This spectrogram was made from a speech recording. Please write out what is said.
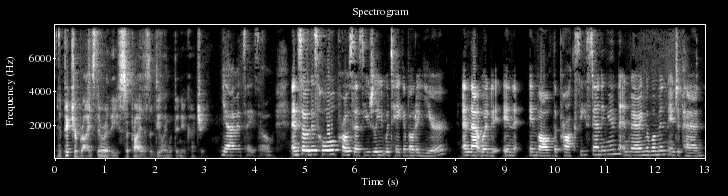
the picture brides, there were these surprises of dealing with the new country. Yeah, I would say so. And so this whole process usually would take about a year, and that would in, involve the proxy standing in and marrying the woman in Japan,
